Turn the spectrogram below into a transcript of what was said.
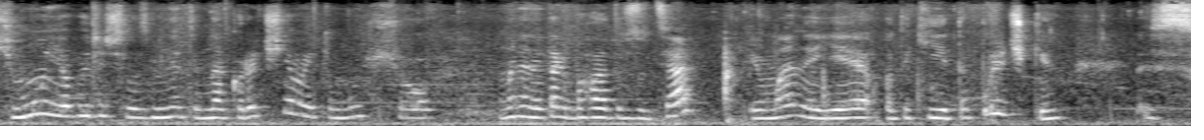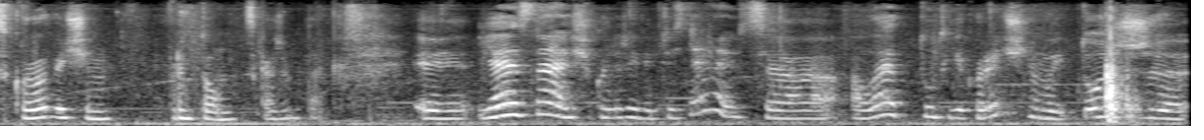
чому я вирішила змінити на коричневий? Тому що в мене не так багато взуття, і в мене є отакі тапулечки з коров'ячим принтом, скажімо так. Е, Я знаю, що кольори відрізняються, але тут є коричневий, тож е,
